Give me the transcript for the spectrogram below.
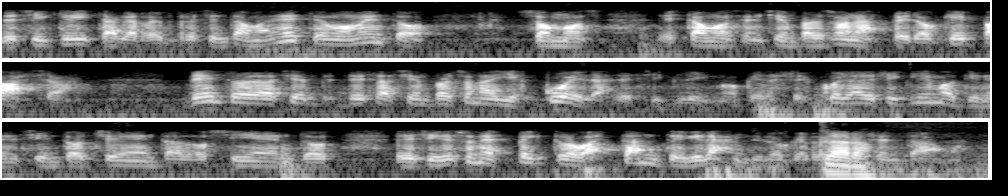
de ciclistas que representamos, en este momento somos, estamos en 100 personas, pero ¿qué pasa? Dentro de, de esas 100 personas hay escuelas de ciclismo, que las escuelas de ciclismo tienen 180, 200, es decir, es un espectro bastante grande lo que representamos.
